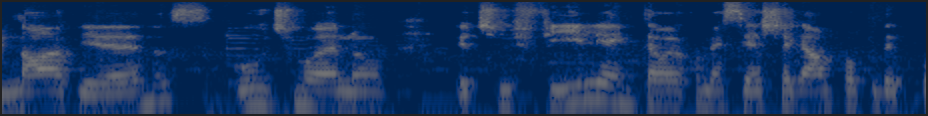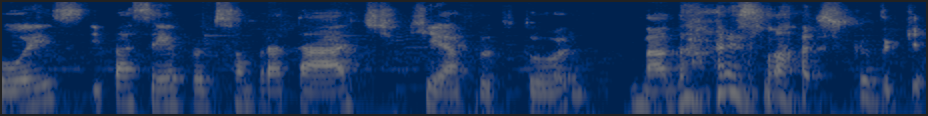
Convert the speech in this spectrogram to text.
nove anos. O último ano eu tive filha, então eu comecei a chegar um pouco depois e passei a produção para Tati, que é a produtora. Nada mais lógico do que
